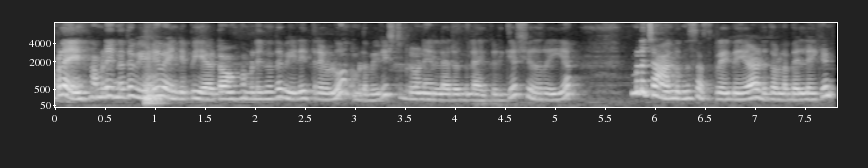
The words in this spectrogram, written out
അപ്പോളേ നമ്മുടെ ഇന്നത്തെ വീഡിയോ വൈൻഡപ്പ് ചെയ്യാം കേട്ടോ. നമ്മുടെ ഇന്നത്തെ വീഡിയോ ഇത്രയേ ഉള്ളൂ. നമ്മുടെ വീഡിയോ ഇഷ്ടപ്പെടുവാണെങ്കിൽ എല്ലാവരും ഒന്ന് ലൈക്ക് അടിക്കുക ഷെയർ ചെയ്യുക. നമ്മുടെ ചാനൽ ഒന്ന് സബ്സ്ക്രൈബ് ചെയ്യുക. അടുത്തുള്ള ബെല്ലൈക്കൻ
